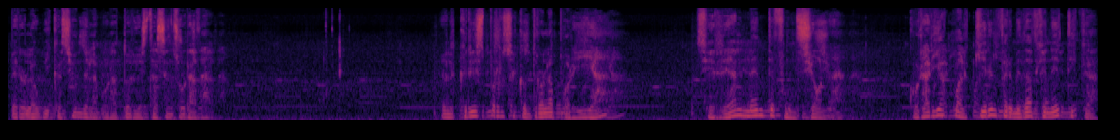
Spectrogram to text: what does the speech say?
pero la ubicación del laboratorio está censurada. ¿El CRISPR se controla por IA? Si realmente funciona, curaría cualquier enfermedad genética.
